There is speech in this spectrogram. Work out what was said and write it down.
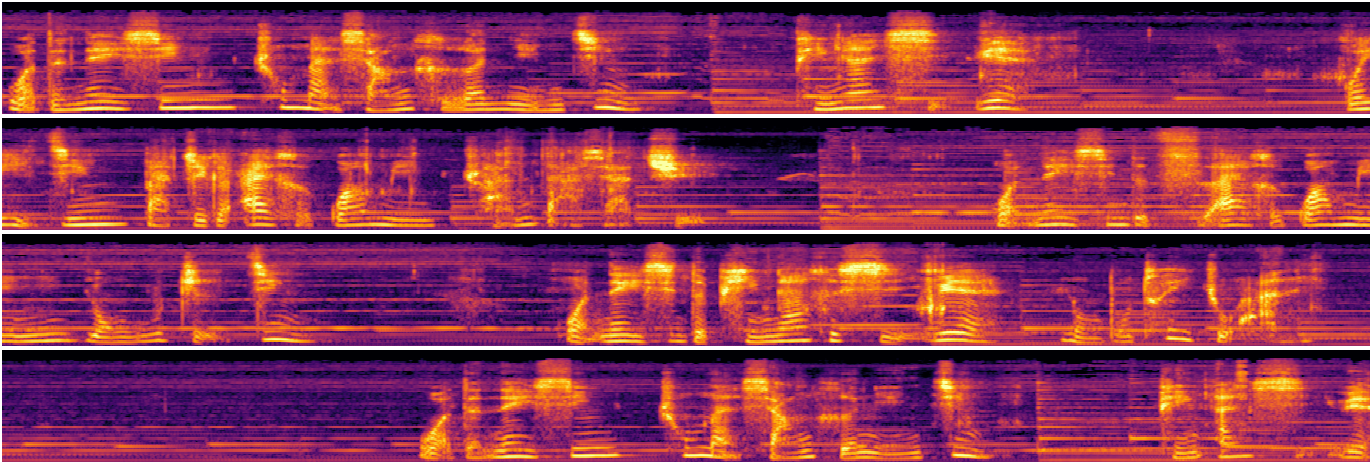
我的内心充满祥和、宁静、平安、喜悦。我已经把这个爱和光明传达下去。我内心的慈爱和光明永无止境。我内心的平安和喜悦永不退转。我的内心充满祥和、宁静、平安、喜悦。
